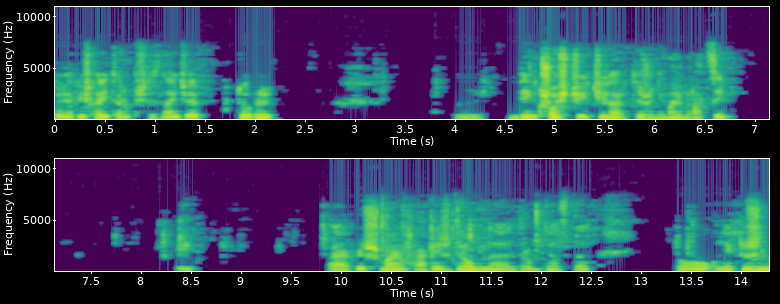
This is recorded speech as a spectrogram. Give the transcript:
to jakiś hater się znajdzie, który w większości ci charakterzy nie mają racji. I a jak już mają jakieś drobne, drobniaste, to niektórzy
